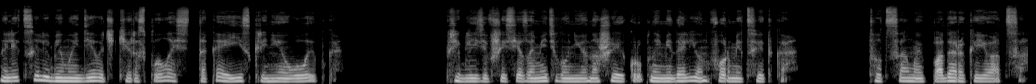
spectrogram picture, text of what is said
На лице любимой девочки расплылась такая искренняя улыбка, Приблизившись, я заметил у нее на шее крупный медальон в форме цветка. Тот самый подарок ее отца.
